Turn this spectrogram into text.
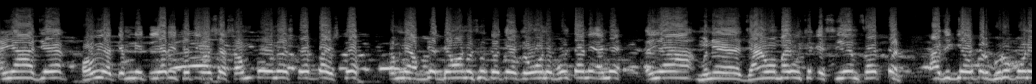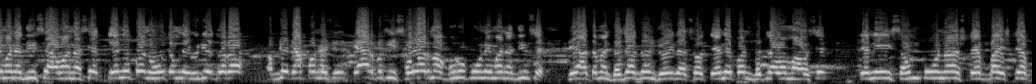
અહીંયા જે ભવ્ય તેમની તૈયારી થતી હશે સંપૂર્ણ સ્ટેપ બાય સ્ટેપ તમને અપડેટ દેવાનું છું. તો તે જોવાનું ભૂલતા નહીં. અને અહીંયા મને જાણવામાં આવ્યું છે કે સીએમ સાહેબ પણ આ જગ્યા ઉપર ગુરુ પૂર્ણિમાના દિવસે આવવાના છે. તેની પણ હું તમને વીડિયો દ્વારા અપડેટ આપવાનો છું. ત્યાર પછી સવારમાં ગુરુ પૂર્ણિમાના દિવસે જે આ તમે ધજાધન જોઈ રહ્યા છો, તેને પણ બદલાવવામાં આવશે. તેની સંપૂર્ણ સ્ટેપ બાય સ્ટેપ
